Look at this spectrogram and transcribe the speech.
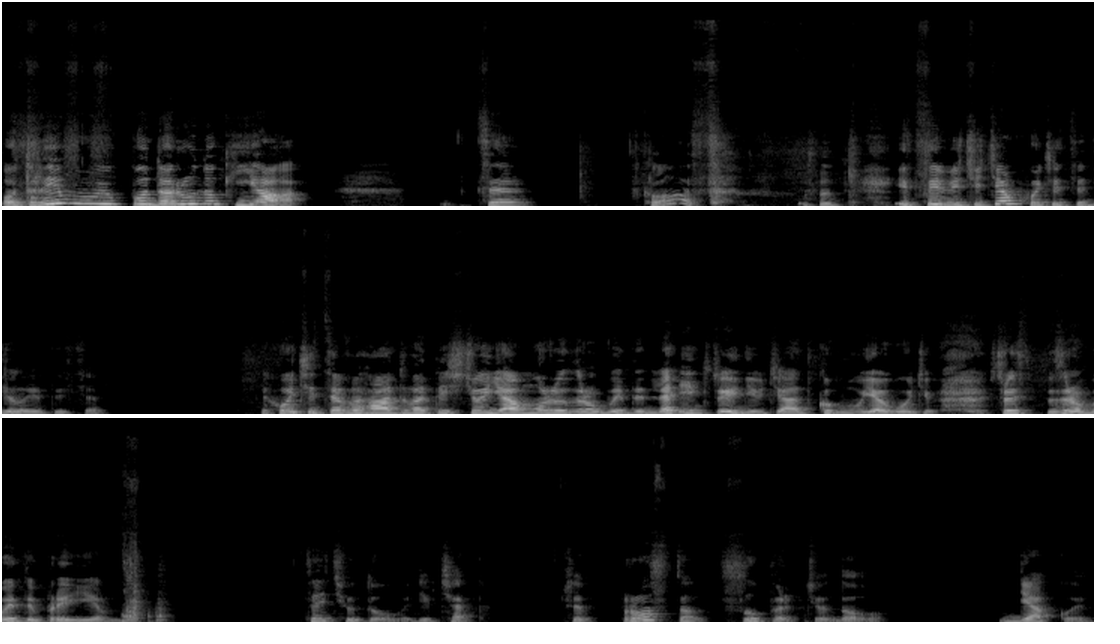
отримую подарунок я. Це клас. І цим відчуттям хочеться ділитися. Хочеться вигадувати, що я можу зробити для інших дівчат, кому я хочу щось зробити приємне. Це чудово, дівчата. Це просто супер чудово. Дякую.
